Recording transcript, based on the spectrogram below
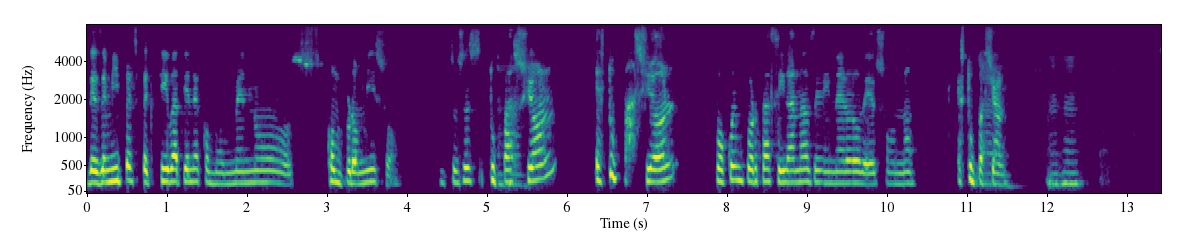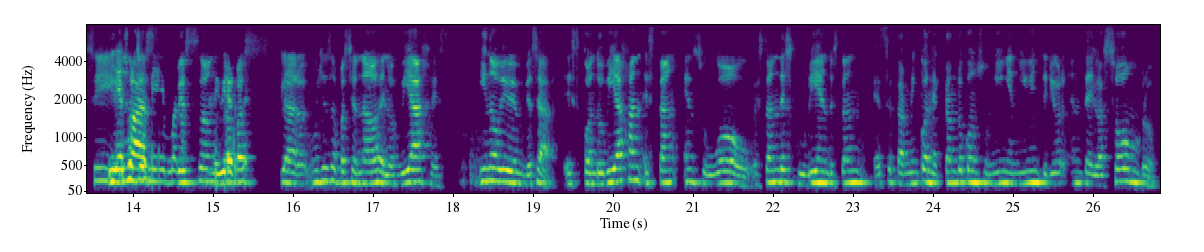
desde mi perspectiva tiene como menos compromiso. Entonces, tu pasión es tu pasión, poco importa si ganas dinero de eso o no, es tu pasión. Sí, y eso a mí, bueno, me divierte. claro, muchos apasionados de los viajes y no viven, o sea, es cuando viajan están en su wow, están descubriendo, están ese, también conectando con su niña, niño interior, entre el asombro,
